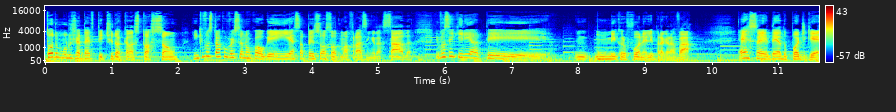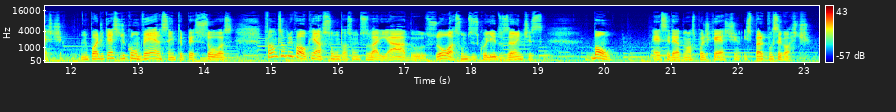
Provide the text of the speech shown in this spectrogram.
Todo mundo já deve ter tido aquela situação em que você está conversando com alguém e essa pessoa solta uma frase engraçada e você queria ter um, microfone ali para gravar. Essa é a ideia do podcast. Um podcast de conversa entre pessoas, falando sobre qualquer assunto, assuntos variados ou assuntos escolhidos antes. Bom, essa é a ideia do nosso podcast. Espero que você goste.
